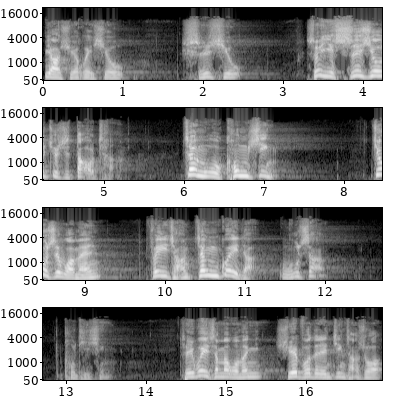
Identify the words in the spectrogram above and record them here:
要学会修实修，所以实修就是道场，证悟空性，就是我们非常珍贵的无上菩提心。所以，为什么我们学佛的人经常说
